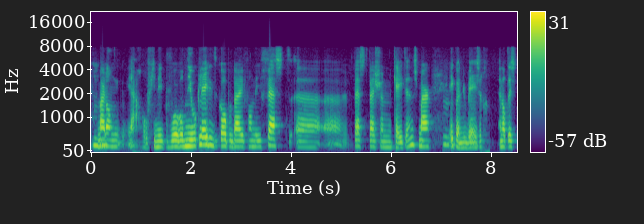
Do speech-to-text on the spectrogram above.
Mhm. Maar dan ja, hoef je niet bijvoorbeeld nieuwe kleding te kopen bij van die fast, eh, fast fashion ketens. Maar Mhm. ik ben nu bezig, en dat is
